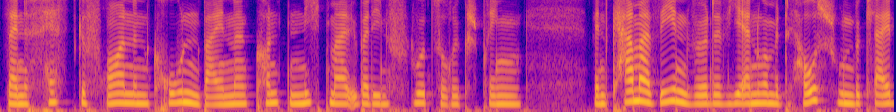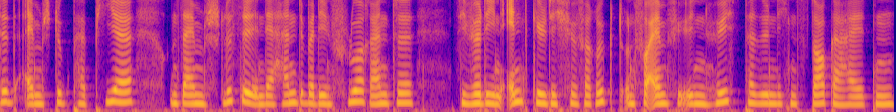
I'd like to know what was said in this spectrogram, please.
Seine festgefrorenen Kronenbeine konnten nicht mal über den Flur zurückspringen. Wenn Karma sehen würde, wie er nur mit Hausschuhen bekleidet, einem Stück Papier und seinem Schlüssel in der Hand über den Flur rannte, sie würde ihn endgültig für verrückt und vor allem für ihren höchstpersönlichen Stalker halten.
